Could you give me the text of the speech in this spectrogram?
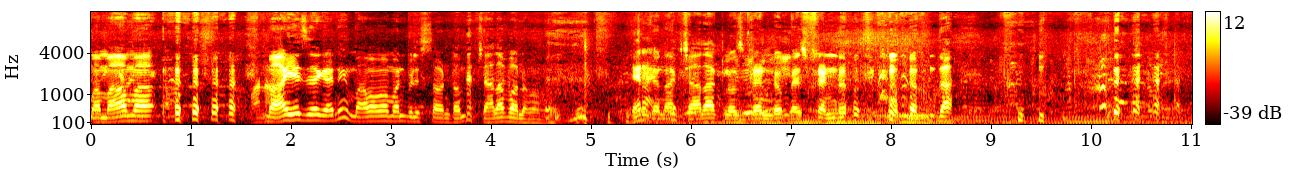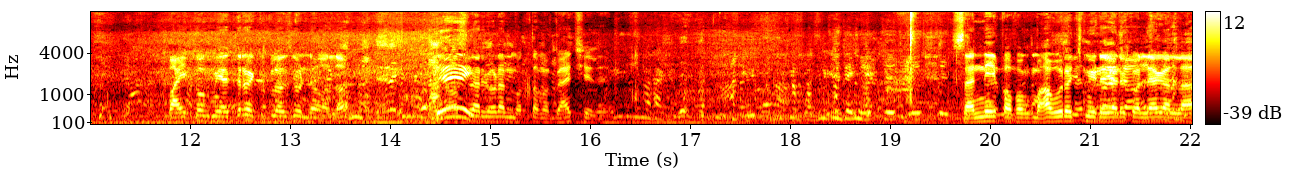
మా మామ మా ఏజే కానీ మా మామ అని పిలుస్తూ ఉంటాం. చాలా బాగున్నా మామ. నాకు చాలా close friend best friend. Bike మీ ఇద్దరు ఎక్కువ క్లోజ్గా ఉండేవాళ్ళం. చూడండి మొత్తం బ్యాచ్ ఇది. సన్నీ పాపం మా ఊరు వచ్చి మీట్ అయ్యాడు కొల్లేగల్లా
